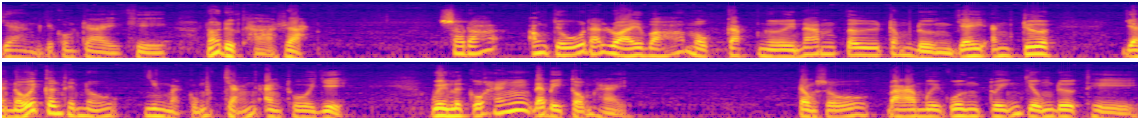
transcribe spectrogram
vàng cho con trai khi nó được thả ra. Sau đó, ông chủ đã loại bỏ một cặp người nam tư trong đường dây ăn trưa và nổi cơn thịnh nộ nhưng mà cũng chẳng ăn thua gì. Quyền lực của hắn đã bị tổn hại. Trong số 30 quân tuyển dụng được thì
